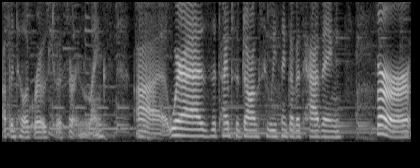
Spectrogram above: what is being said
up until it grows to a certain length. Uh, whereas the types of dogs who we think of as having fur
